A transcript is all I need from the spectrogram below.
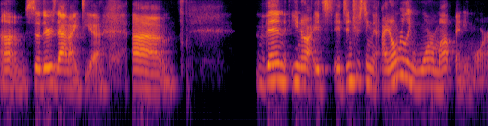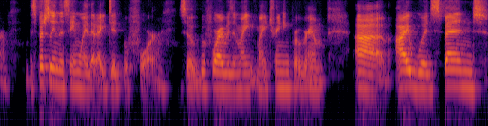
Um, so there's that idea. Um, then you know it's it's interesting that i don't really warm up anymore especially in the same way that i did before. So before i was in my my training program uh, i would spend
